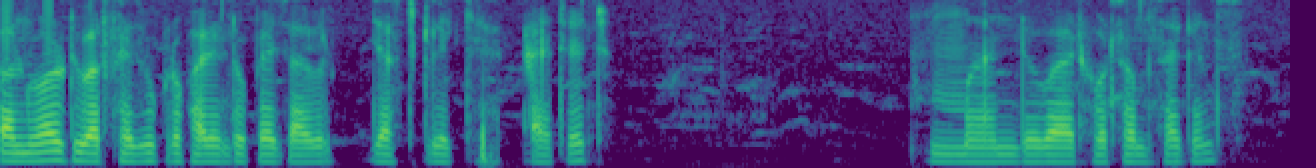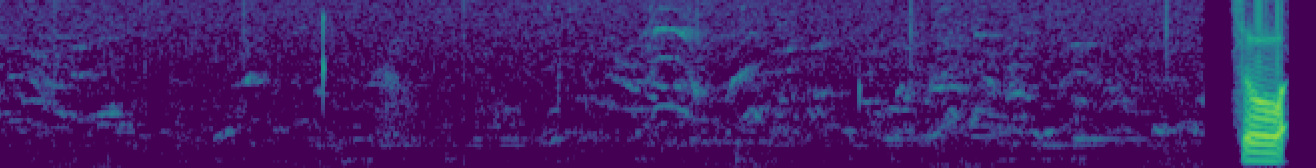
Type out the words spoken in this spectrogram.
convert your facebook profile into page i will just click at it. And wait for some seconds. So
